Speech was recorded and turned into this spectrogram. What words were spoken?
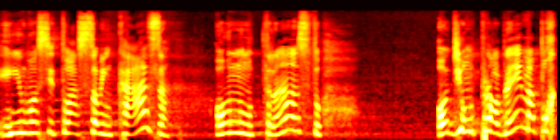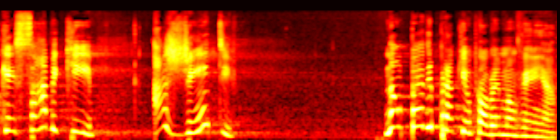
em uma situação em casa, ou no trânsito, ou de um problema, porque sabe que a gente não pede para que o problema venha.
